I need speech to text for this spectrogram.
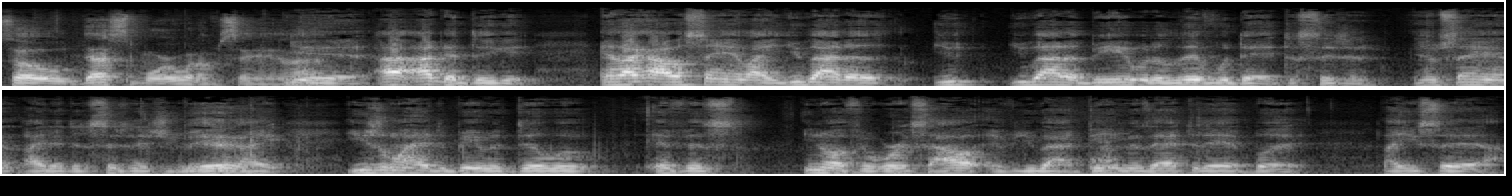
So that's more what I'm saying. Yeah, I, I could dig it. And like I was saying, like you gotta you you gotta be able to live with that decision. You know what I'm saying? Like the decision that you made. Yeah. Like you just gonna have to be able to deal with if it's you know if it works out. If you got demons after that, but like you said,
